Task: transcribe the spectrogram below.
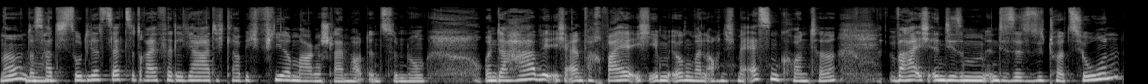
Ne? Das mhm. hatte ich so, die letzte Dreivierteljahr hatte ich, glaube ich, vier Magenschleimhautentzündungen. Und da habe ich einfach, weil ich eben irgendwann auch nicht mehr essen konnte, war ich in diesem, in dieser Situation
